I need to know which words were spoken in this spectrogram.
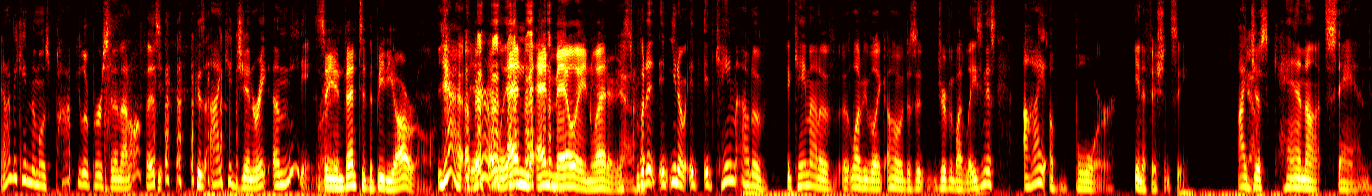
And I became the most popular person in that office because I could generate a meeting. So you invented the BDR role. yeah, apparently. and and mailing letters. Yeah. but it, it you know it, it came out of it came out of a lot of people like oh does it driven by laziness i abhor inefficiency i Yeah. just cannot stand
